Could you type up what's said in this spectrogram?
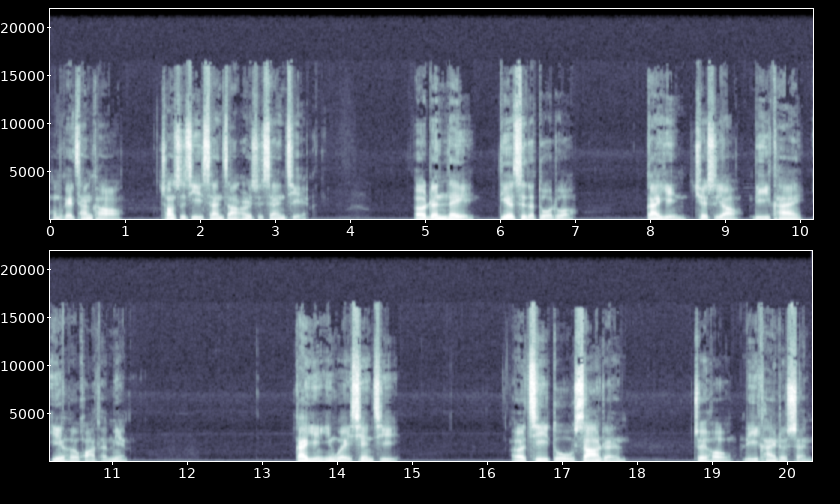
我们可以参考创世纪三章二十三节。而人类第二次的堕落，该隐却是要离开耶和华的面。该隐因为献祭。而嫉妒杀人，最后离开了神。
